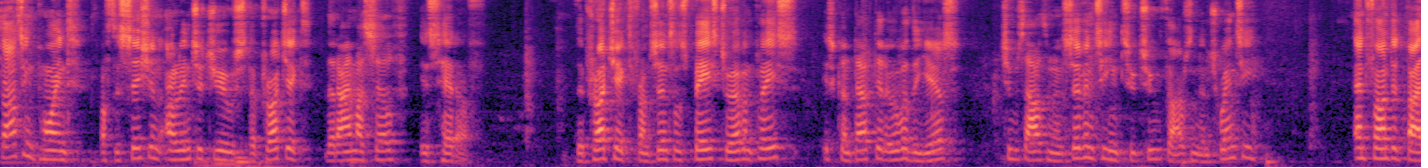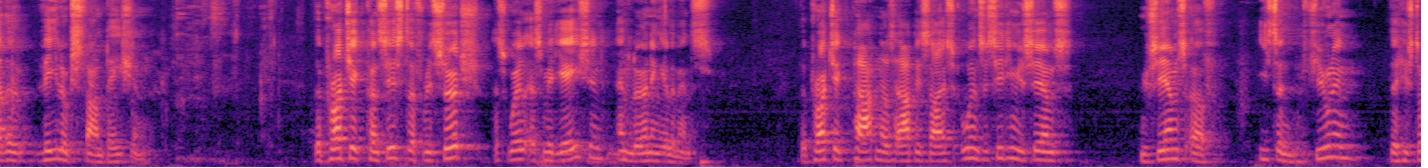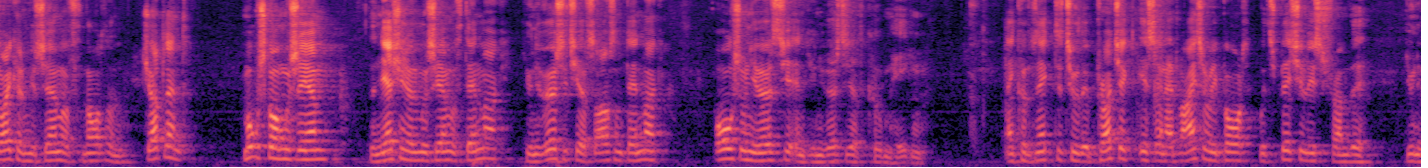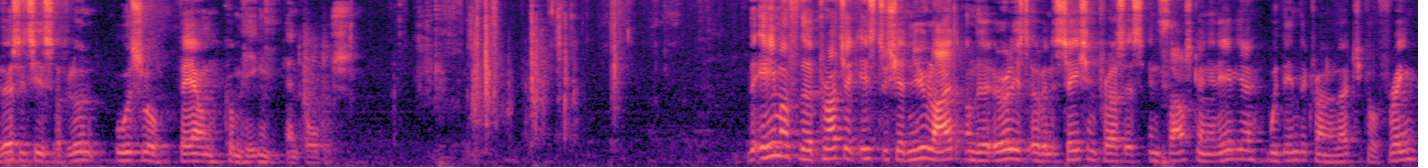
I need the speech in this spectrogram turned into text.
Starting point of the session, I'll introduce a project that I myself is head of. The project From Central Space to Urban Place is conducted over the years 2017 to 2020 and funded by the Velux Foundation. The project consists of research as well as mediation and learning elements. The project partners are besides Odense City Museums, museums of Eastern Funen, the Historical Museum of Northern Jutland, Moesgaard Museum, the National Museum of Denmark, University of Southern Denmark, Aarhus University and University of Copenhagen. And connected to the project is an advisory board with specialists from the universities of Lund, Oslo, Bergen, Copenhagen and Aarhus. The aim of the project is to shed new light on the earliest urbanization process in South Scandinavia within the chronological frame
